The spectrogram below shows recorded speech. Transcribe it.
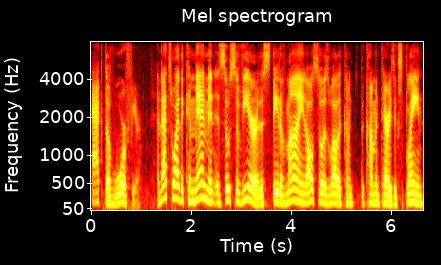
act of warfare. And that's why the commandment is so severe, this state of mind, also, as well, the, com- the commentaries explain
